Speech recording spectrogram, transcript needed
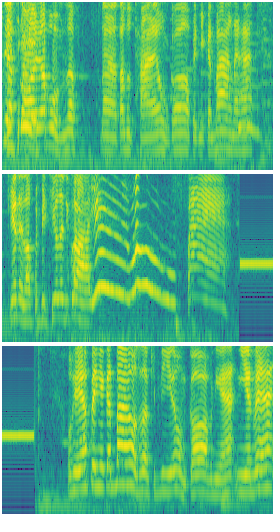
เรียบร้อยครับผมสำหรับอ่าตอนสุดท้ายครับผมก็เป็นไงกันบ้างนะฮะโอเคเดี๋ยวเราไปปิดคลิปเลยดีกว่าเย้วู้ป้าโอเคครับเป็นไงกันบ้างครับผมสำหรับคลิปนี้นะผมก็เป็นไงฮะเนียนไหมฮะ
